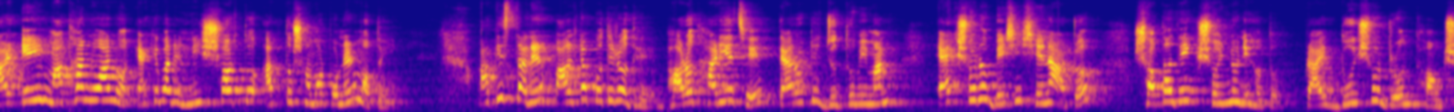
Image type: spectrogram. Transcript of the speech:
আর এই মাথা নোয়ানো একেবারে নিঃশর্ত আত্মসমর্পণের মতোই। পাকিস্তানের পাল্টা প্রতিরোধে ভারত হারিয়েছে তেরোটি যুদ্ধবিমান, একশোরও বেশি সেনা আটক, শতাধিক সৈন্য নিহত, প্রায় দুইশো ড্রোন ধ্বংস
